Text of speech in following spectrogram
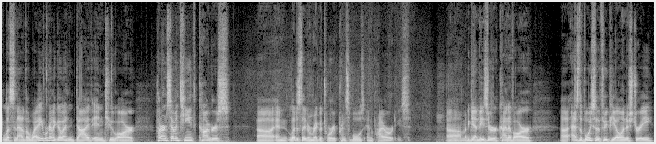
lesson out of the way, we're going to go ahead and dive into our 117th Congress uh, and legislative and regulatory principles and priorities. Um, and again, these are kind of our uh, as the voice of the 3PL industry,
